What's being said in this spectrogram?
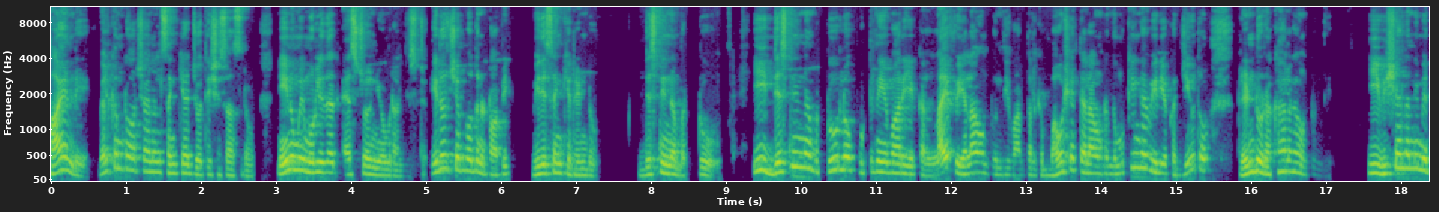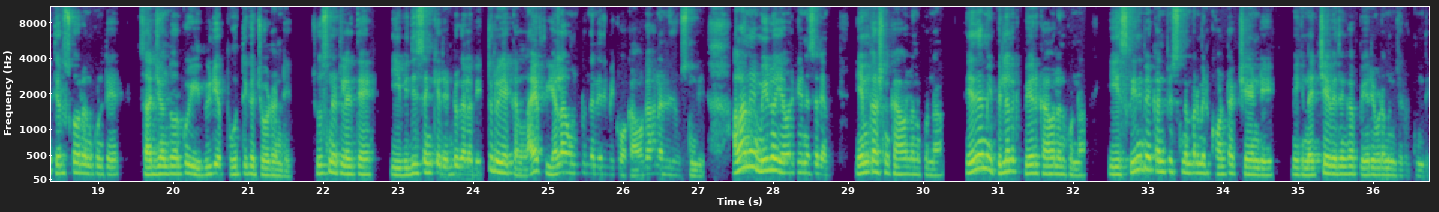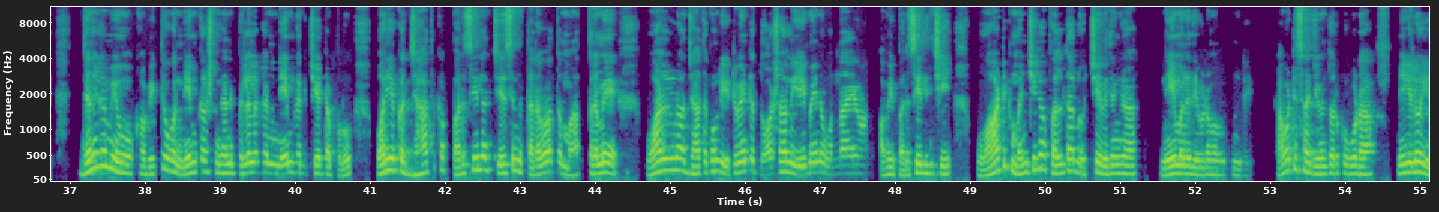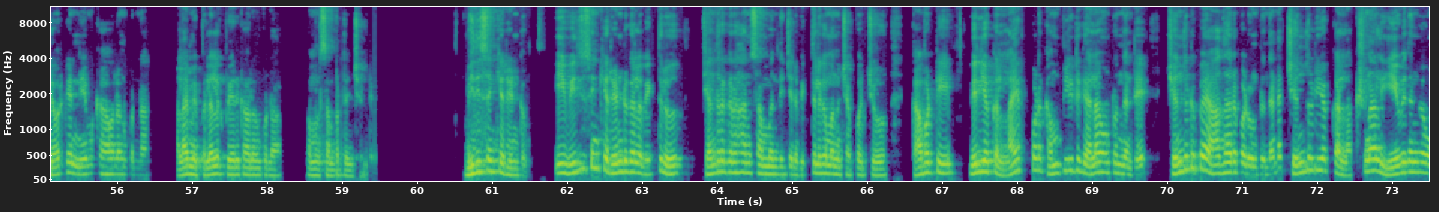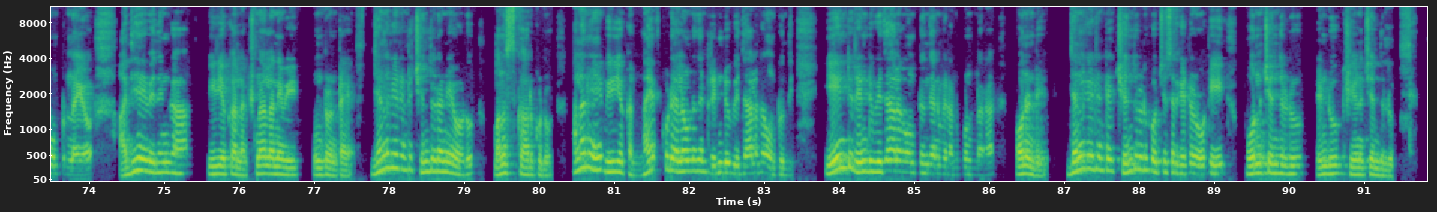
Hi అండి. Welcome to our channel సంఖ్య జ్యోతిష శాస్త్రం. నేను మీ మురళీధర్ ఆస్ట్రో న్యూమరాలజిస్ట్ ఈరోజు చెప్పబోతున్న టాపిక్ విధి సంఖ్య రెండు డెస్టినీ నెంబర్ టూ ఈ డెస్టినీ నెంబర్ టూలో పుట్టిన వారి యొక్క లైఫ్ ఎలా ఉంటుంది? వారి తనకు భవిష్యత్తు ఎలా ఉంటుంది? ముఖ్యంగా వీరి యొక్క జీవితం రెండు రకాలుగా ఉంటుంది. ఈ విషయాలన్నీ మీరు తెలుసుకోవాలనుకుంటే సాధ్యంత వరకు ఈ వీడియో పూర్తిగా చూడండి. చూసినట్లయితే ఈ విధి సంఖ్య రెండు గల వ్యక్తుల యొక్క లైఫ్ ఎలా ఉంటుంది అనేది మీకు ఒక అవగాహన అనేది వస్తుంది. అలానే మీలో ఎవరికైనా సరే నేమకర్షణ కావాలనుకున్నా లేదా మీ పిల్లలకి పేరు కావాలనుకున్నా ఈ స్క్రీన్ పై కనిపిస్తున్న నెంబర్ మీరు కాంటాక్ట్ చేయండి. మీకు నచ్చే విధంగా పేరు ఇవ్వడం జరుగుతుంది. జనరల్గా మేము ఒక వ్యక్తి ఒక నేమ్ కరెక్షన్ కానీ పిల్లలకు కానీ నేమ్ కానీ ఇచ్చేటప్పుడు వారి యొక్క జాతక పరిశీలన చేసిన తర్వాత మాత్రమే వాళ్ళ జాతకంలో ఎటువంటి దోషాలు ఏమైనా ఉన్నాయో అవి పరిశీలించి వాటికి మంచిగా ఫలితాలు వచ్చే విధంగా నేమ్ అనేది ఇవ్వడం అవుతుంది. కాబట్టి సాధ్యమైనంత వరకు కూడా మీలో ఎవరికైనా నేమ్ కావాలనుకున్నా అలాగే మీ పిల్లలకు పేరు కావాలనుకున్నా మమ్మల్ని సంప్రదించండి. విధి సంఖ్య రెండు. ఈ విధి సంఖ్య రెండు గల వ్యక్తులు చంద్రగ్రహానికి సంబంధించిన వ్యక్తులుగా మనం చెప్పొచ్చు. కాబట్టి వీరి యొక్క లైఫ్ కూడా కంప్లీట్గా ఎలా ఉంటుందంటే చంద్రుడిపై ఆధారపడి ఉంటుంది. అంటే చంద్రుడి యొక్క లక్షణాలు ఏ విధంగా ఉంటున్నాయో అదే విధంగా వీరి యొక్క లక్షణాలు అనేవి ఉంటుంటాయి. జనరల్గా ఏంటంటే చంద్రుడు అనేవాడు మనస్కారకుడు. అలానే వీరి యొక్క లైఫ్ కూడా ఎలా ఉంటుందంటే రెండు విధాలుగా ఉంటుంది. ఏంటి రెండు విధాలుగా ఉంటుంది అని మీరు అనుకుంటున్నారా? అవునండి. జనరల్గా ఏంటంటే చంద్రుడికి వచ్చేసరికి ఏంటంటే ఒకటి పూర్ణచంద్రుడు రెండు క్షీణచంద్రుడు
